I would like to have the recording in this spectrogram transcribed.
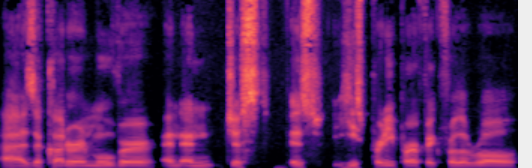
as a cutter and mover, and and just is he's pretty perfect for the role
